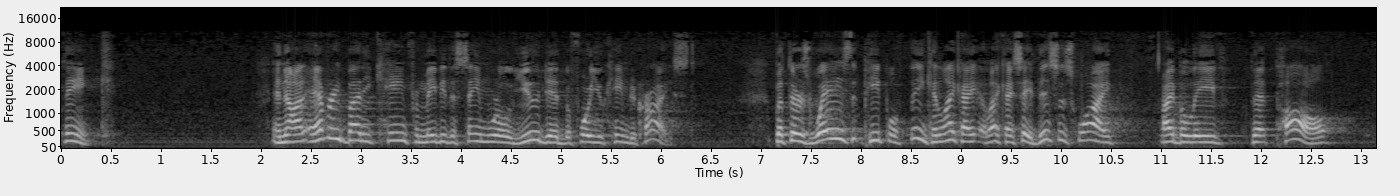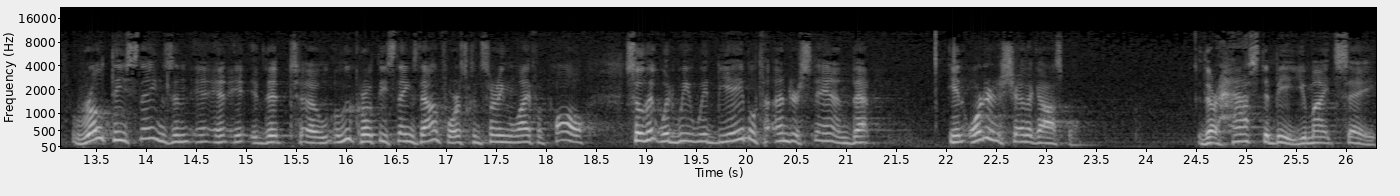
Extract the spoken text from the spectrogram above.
think, and not everybody came from maybe the same world you did before you came to Christ. But there's ways that people think, and like I, like I say, this is why I believe that Paul wrote these things, and, and, and that uh, Luke wrote these things down for us concerning the life of Paul, so that would, we would be able to understand that in order to share the gospel, there has to be, you might say,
